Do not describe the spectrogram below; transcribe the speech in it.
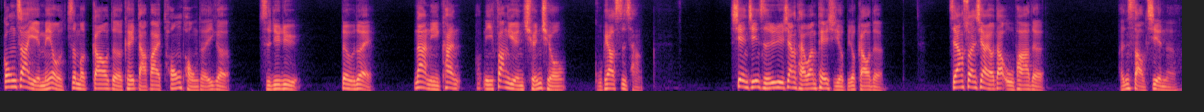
公债也没有这么高的可以打败通膨的一个殖利率，对不对？那你看，你放眼全球股票市场，现金殖利率像台湾配息有比较高的，这样算下来有到五趴的，很少见了。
